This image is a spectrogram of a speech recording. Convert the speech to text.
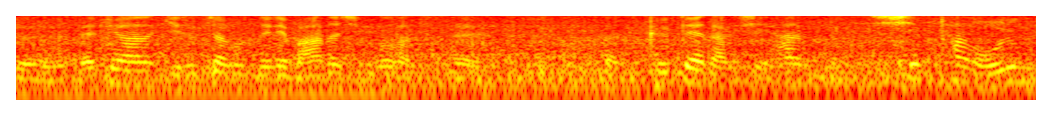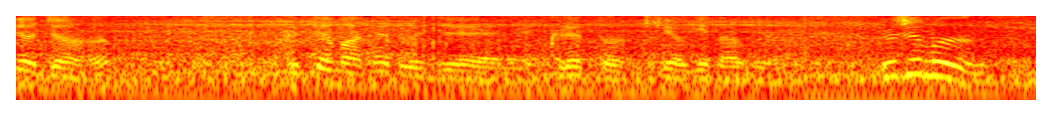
그 매핑하는 기술자분들이 많으신 것 같은데 그러니까 그때 당시 한 10, 한 5, 6년 전 그때만 해도 이제 그랬던 기억이 나고요. 요즘은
